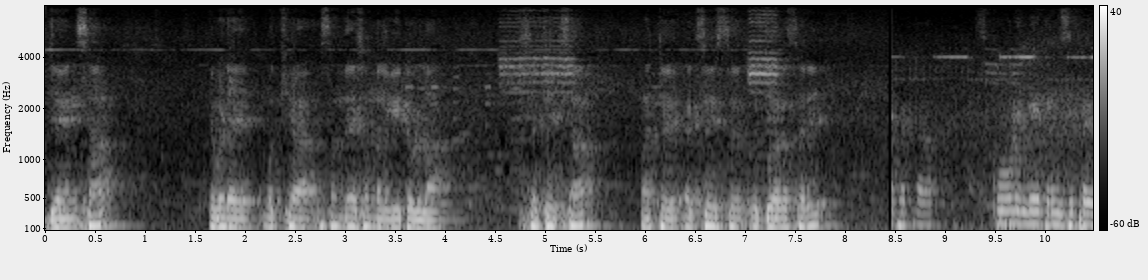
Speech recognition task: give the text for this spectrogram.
ജയൻ സാർ ഇവിടെ മുഖ്യ സന്ദേശം നൽകിയിട്ടുള്ള ഷഫീഖ് സാർ മറ്റ് എക്സൈസ് ഉദ്യോഗസ്ഥരെ. സ്കൂളിന്റെ സ്കൂളിന്റെ പ്രിൻസിപ്പൽ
